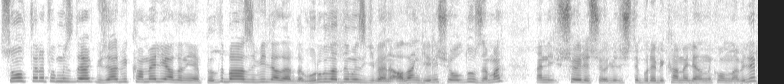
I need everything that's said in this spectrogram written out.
Sol tarafımızda güzel bir kamelya alanı yapıldı. Bazı villalarda vurguladığımız gibi hani alan geniş olduğu zaman hani şöyle söylüyoruz işte buraya bir kamelya alanı konulabilir.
